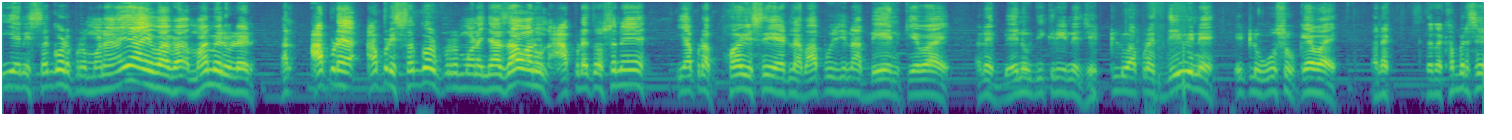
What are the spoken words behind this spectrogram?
એ એની સગવડ પ્રમાણે અહીંયા આવ્યા મામેરું લઈને અને આપણે, આપણી સગવડ પ્રમાણે ત્યાં જવાનું ને આપણે તો છે એ આપણા ફય છે એટલે બાપુજીના બેન કહેવાય, અને બેનું દીકરીને જેટલું આપણે દેવીને એટલું ઓછું કહેવાય. અને તને ખબર છે,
